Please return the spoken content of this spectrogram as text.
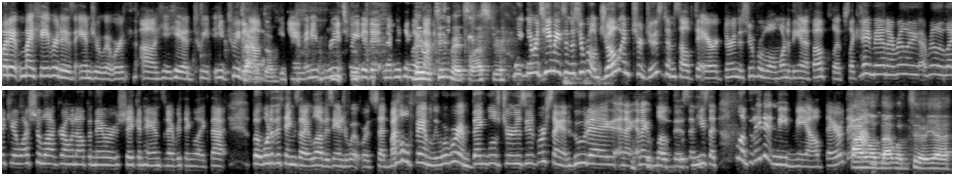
But it, my favorite is Andrew Whitworth. Uh, he he had tweet he tweeted out the game and he retweeted it and everything like they that. They were teammates last year. They, they, were teammates in the Super Bowl. Joe introduced himself to Eric during the Super Bowl in one of the NFL clips, like, "Hey man, I really I really like you. I watched you a lot growing up," and they were shaking hands and everything like that. But one of the things that I love is Andrew Whitworth said, "My whole family we're wearing Bengals jerseys. We're saying Who Dey," and I and I love this. And he said, "Look, they didn't need me out there. They I love that one too. Yeah,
